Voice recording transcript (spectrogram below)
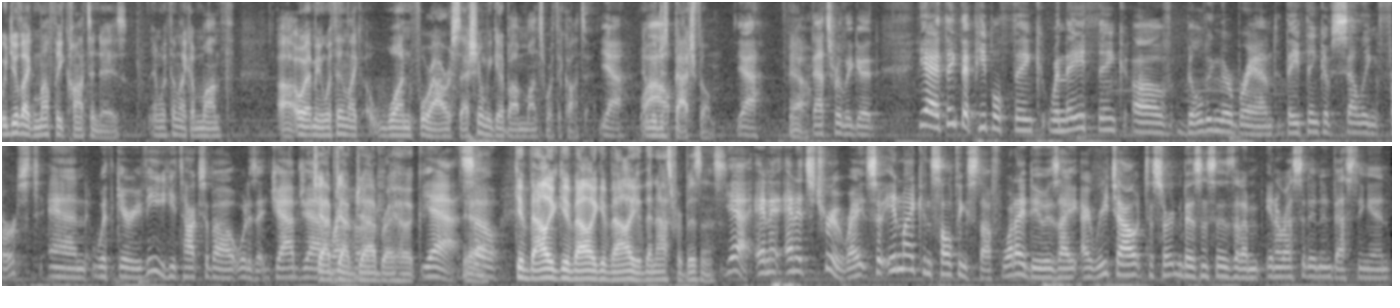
we do like monthly content days, and within like a month, uh, or I mean within like one four hour session, we get about a month's worth of content. Yeah. And we just batch film. Yeah. Yeah. That's really good. Yeah, I think that people think when they think of building their brand, they think of selling first. And with Gary Vee, he talks about what is it? Jab, jab, jab, right jab, hook. jab, right hook. Yeah. So give value, give value, give value, then ask for business. Yeah, and it, and it's true, right? So in my consulting stuff, what I do is I, I reach out to certain businesses that I'm interested in investing in,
